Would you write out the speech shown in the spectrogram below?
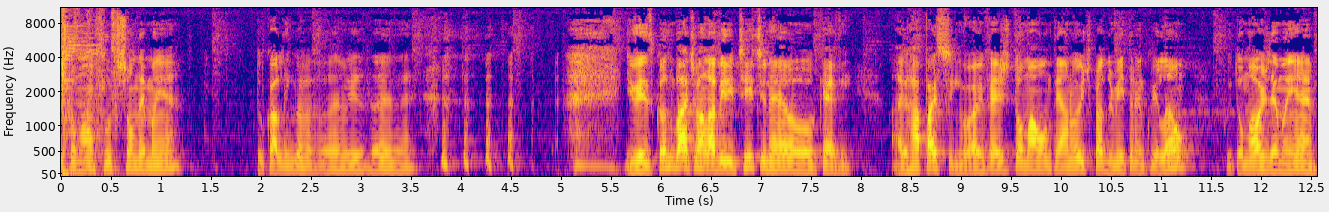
Fui tomar um fluxão de manhã, tô com a língua. De vez em quando bate uma labirintite, né, o Kevin? Aí o rapaz, sim, ao invés de tomar ontem à noite para dormir tranquilão, fui tomar hoje de manhã.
